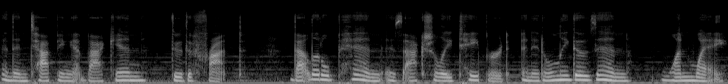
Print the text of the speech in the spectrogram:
and then tapping it back in through the front. That little pin is actually tapered and it only goes in one way.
